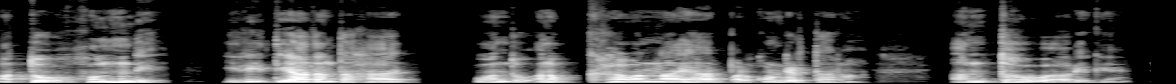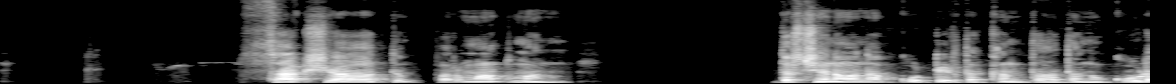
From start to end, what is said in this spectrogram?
ಮತ್ತು ಹೊಂದಿ ಈ ರೀತಿಯಾದಂತಹ ಒಂದು ಅನುಗ್ರಹವನ್ನು ಯಾರು ಪಡ್ಕೊಂಡಿರ್ತಾರೋ ಅಂಥವರಿಗೆ ಸಾಕ್ಷಾತ್ ಪರಮಾತ್ಮನು ದರ್ಶನವನ್ನು ಕೊಟ್ಟಿರ್ತಕ್ಕಂಥದ್ದನ್ನು ಕೂಡ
